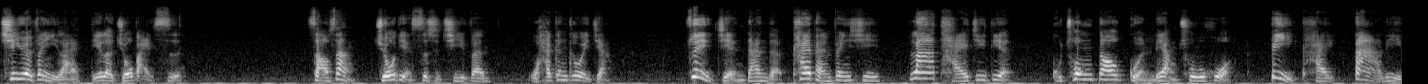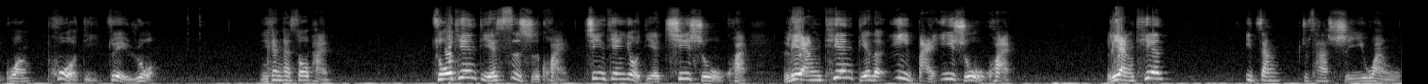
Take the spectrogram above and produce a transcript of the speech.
七月份以来跌了九百四。早上九点四十七分，我还跟各位讲，最简单的开盘分析，拉台积电冲高滚量出货，避开大力光破底最弱。你看看收盘。昨天跌四十块，今天又跌七十五块，两天跌了一百一十五块，两天一张就差十一万五。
